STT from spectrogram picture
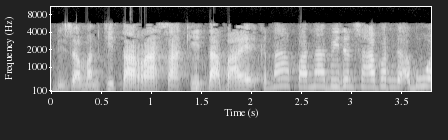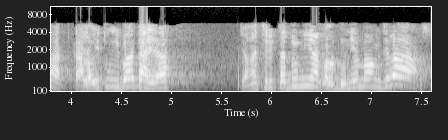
di zaman kita, rasa kita baik. Kenapa Nabi dan sahabat nggak buat? Kalau itu ibadah ya. Jangan cerita dunia. Kalau dunia memang jelas.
